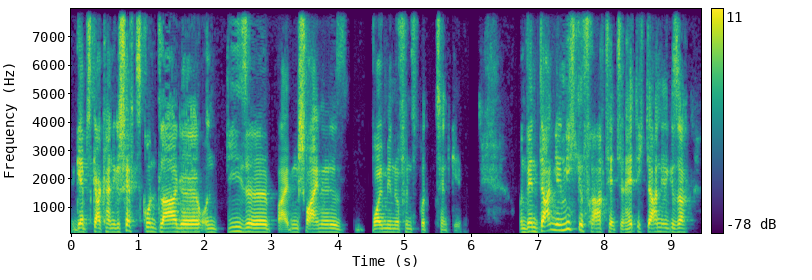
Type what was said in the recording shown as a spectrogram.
gäbe es gar keine Geschäftsgrundlage und diese beiden Schweine wollen mir nur 5% geben. Und wenn Daniel mich gefragt hätte, dann hätte ich Daniel gesagt,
